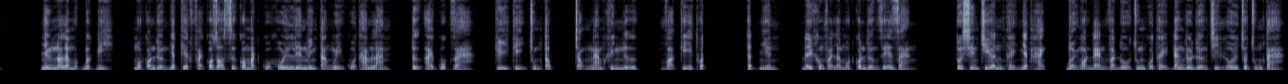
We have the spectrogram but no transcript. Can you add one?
Nhưng nó là một bước đi, một con đường nhất thiết phải có do sự có mặt của khối liên minh tà ngụy của tham lam, tự ái quốc gia, kỳ thị chủng tộc, trọng nam khinh nữ và kỹ thuật. Tất nhiên, đây không phải là một con đường dễ dàng. Tôi xin tri ân thầy nhất hạnh bởi ngọn đèn và đồ chúng của thầy đang đưa đường chỉ lối cho chúng ta.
